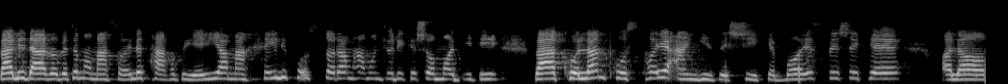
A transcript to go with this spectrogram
ولی در رابطه با مسائل تغذیه‌ای هم من خیلی پست دارم همون جوری که شما دیدی و کلا پست های انگیزشی که باعث بشه که حالا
